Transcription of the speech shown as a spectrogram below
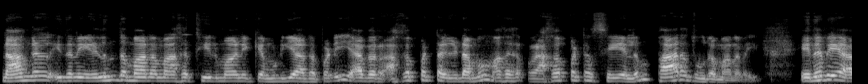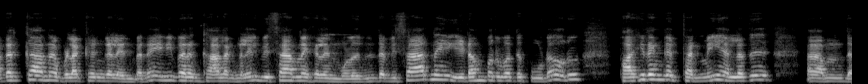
நாங்கள் இதனை எழுந்தமானமாக தீர்மானிக்க முடியாதபடி அவர் அகப்பட்ட இடமும் அகப்பட்ட செயலும் பாரதூரமானவை. எனவே அதற்கான விளக்கங்கள் என்பன இனிவரும் காலங்களில் விசாரணைகளின் மூலம் இந்த விசாரணை இடம்பெறுவது கூட ஒரு பகிரங்கத்தன்மை அல்லது இந்த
